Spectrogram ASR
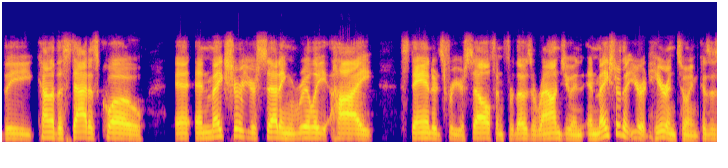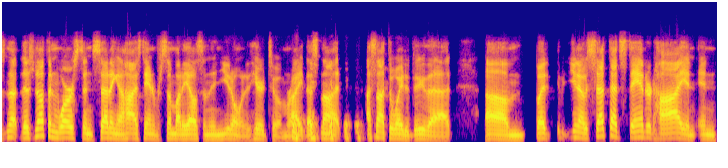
the kind of the status quo and, and make sure you're setting really high standards for yourself and for those around you and, and make sure that you're adhering to him because there's not there's nothing worse than setting a high standard for somebody else and then you don't adhere to them right? That's not that's not the way to do that. Um, but you know set that standard high and and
